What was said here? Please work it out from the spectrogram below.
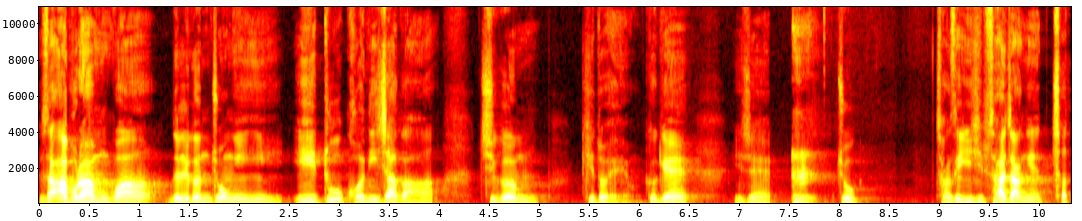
그래서 아브라함과 늙은 종이 이 두 권위자가 지금 기도해요. 그게 이제 쭉 창세기 24장의 첫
